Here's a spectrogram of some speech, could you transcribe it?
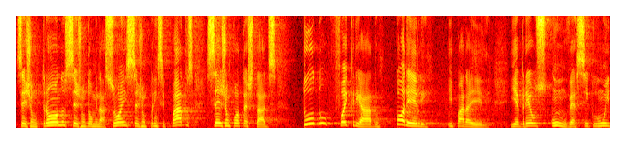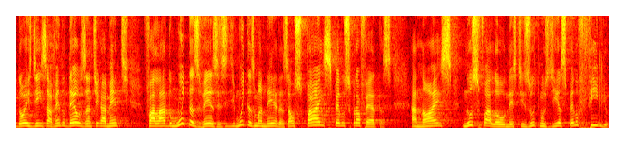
sejam tronos, sejam dominações, sejam principados, sejam potestades. Tudo foi criado por ele e para ele. E Hebreus 1, versículo 1 e 2 diz: Havendo Deus antigamente falado muitas vezes e de muitas maneiras aos pais pelos profetas, a nós nos falou nestes últimos dias pelo Filho,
